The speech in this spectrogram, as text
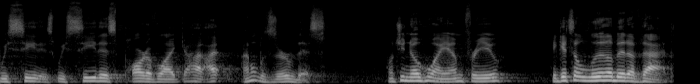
We see this. We see this part of like, God, I, I don't deserve this. Don't you know who I am for you? He gets a little bit of that.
